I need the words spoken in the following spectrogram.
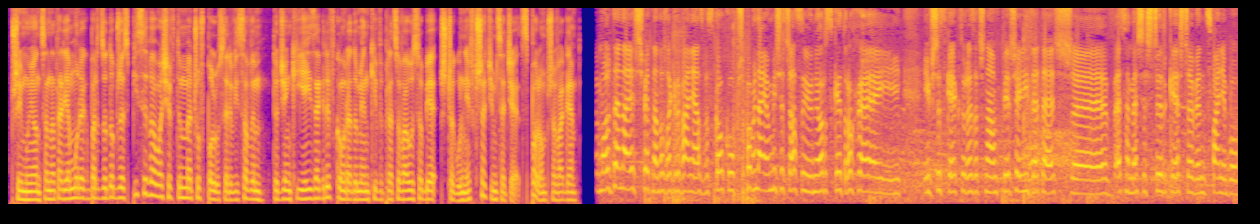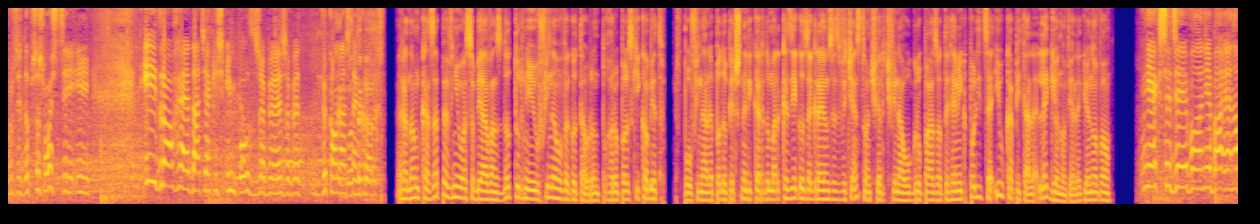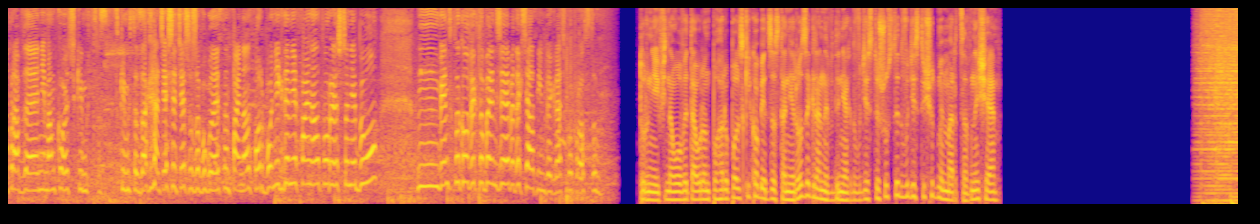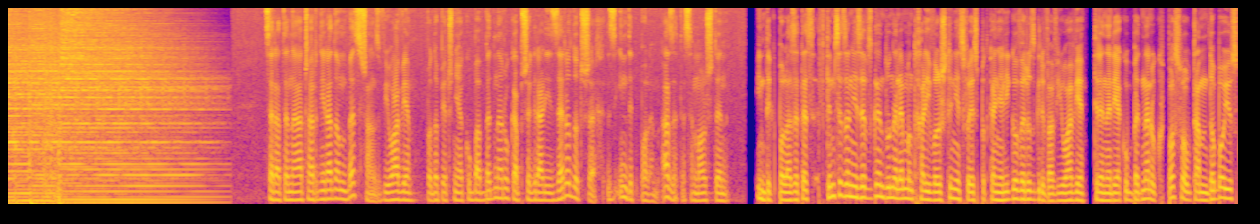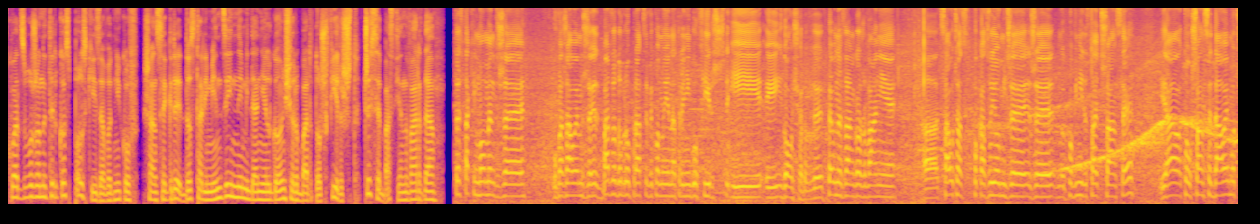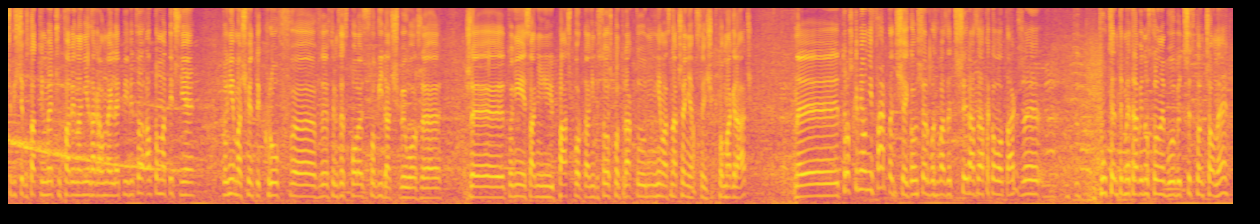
Przyjmująca Natalia Murek bardzo dobrze spisywała się w tym meczu w polu serwisowym. To dzięki jej zagrywkom radomianki wypracowały sobie, szczególnie w trzecim secie, sporą przewagę. Moltena jest świetna do zagrywania z wyskoku. Przypominają mi się czasy juniorskie trochę i, i wszystkie, które zaczynałam w pierwszej lidze też, e, w SMS-ie Szczyrk jeszcze, więc fajnie było wrócić do przeszłości i, i trochę dać jakiś impuls, żeby, żeby wykonać ten krok. Radomka zapewniła sobie awans do turnieju finałowego Tauron Pucharu Polski Kobiet. W półfinale podopieczne Ricardo Marqueziego zagrają ze zwycięzcą ćwierćfinału Grupa Azoty Chemik Police i Ukapitale Legionowia Legionowo. Niech się dzieje wola nieba, ja naprawdę nie mam kogoś, z kim, z kim chcę zagrać. Ja się cieszę, że w ogóle jestem Final Four, bo nigdy mnie Final Four jeszcze nie było, Mm, więc ktokolwiek to będzie, będę chciała z nim wygrać po prostu. Turniej finałowy Tauron Pucharu Polski Kobiet zostanie rozegrany w dniach 26-27 marca w Nysie. Ceratena Czarni Radom bez szans w Iławie. Podopieczni Jakuba Bednaruka przegrali 0-3 z Indykpolem AZS-em Olsztyn. Indykpol AZS w tym sezonie ze względu na remont hali w Olsztynie swoje spotkania ligowe rozgrywa w Iławie. Trener Jakub Bednaruk posłał tam do boju skład złożony tylko z polskich zawodników. Szanse gry dostali m.in. Daniel Gąsior, Bartosz Firszt czy Sebastian Warda. To jest taki moment, że uważałem, że bardzo dobrą pracę wykonuje na treningu Firsz i, i Gąsior. Pełne zaangażowanie, cały czas pokazują mi, że, że powinni dostać szansę. Ja tą szansę dałem, oczywiście w ostatnim meczu Faryna nie zagrał najlepiej, więc automatycznie to nie ma świętych krów e, w, w tym zespole, co widać było, że, że to nie jest ani paszport, ani wysokość kontraktu, nie ma znaczenia w sensie kto ma grać. E, troszkę miał niefarta dzisiaj Gąsior, bo chyba ze trzy razy atakował tak, że pół centymetra w jedną stronę byłyby trzy skończone.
